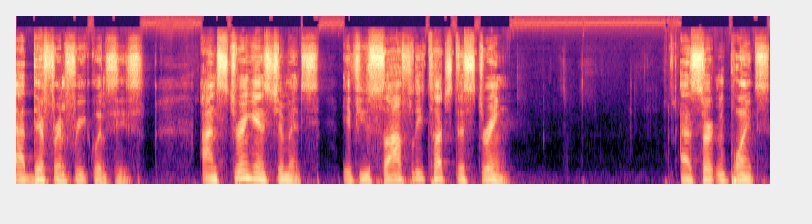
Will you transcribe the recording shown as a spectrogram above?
at different frequencies. On string instruments, if you softly touch the string at certain points,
